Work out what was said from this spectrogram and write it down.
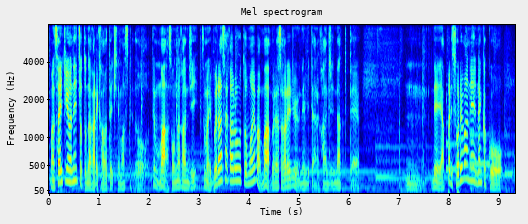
まあ最近はね、ちょっと流れ変わってきてますけど、でもまあそんな感じ。つまりぶら下がろうと思えば、まあぶら下がれるよね、みたいな感じになってて。うん。で、やっぱりそれはね、なんかこう、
